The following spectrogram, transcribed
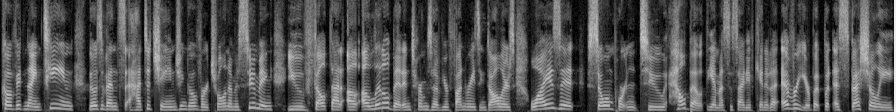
COVID nineteen, those events had to change and go virtual. And I'm assuming you felt that a, a little bit in terms of your fundraising dollars. Why is it so important to out the MS Society of Canada every year, but but especially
